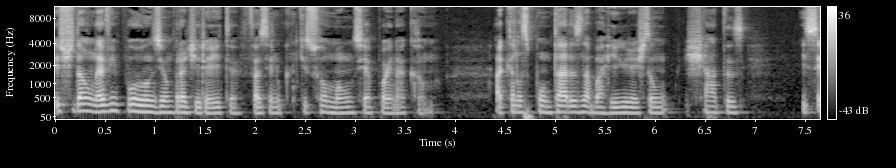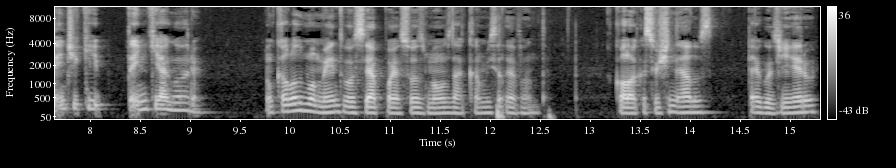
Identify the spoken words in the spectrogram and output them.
Isso te dá um leve empurrãozinho para a direita, fazendo com que sua mão se apoie na cama. Aquelas pontadas na barriga já estão chatas e sente que tem que ir agora. No calor do momento, você apoia suas mãos na cama e se levanta. Coloca seus chinelos, pega o dinheiro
